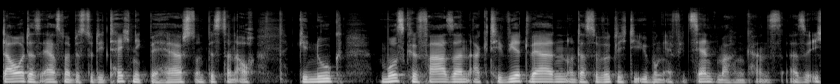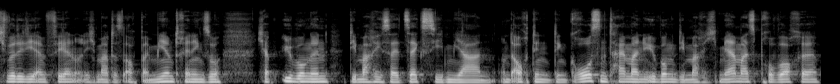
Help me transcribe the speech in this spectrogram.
dauert es erstmal, bis du die Technik beherrschst und bis dann auch genug Muskelfasern aktiviert werden und dass du wirklich die Übung effizient machen kannst. Also ich würde dir empfehlen und ich mache das auch bei mir im Training so. Ich habe Übungen, die mache ich seit sechs, sieben Jahren und auch den, den großen Teil meiner Übungen, die mache ich mehrmals pro Woche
